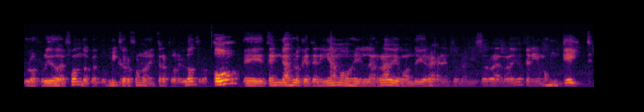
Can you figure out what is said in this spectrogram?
los ruidos de fondo cuando un micrófono entra por el otro. O eh, tengas lo que teníamos en la radio cuando yo era gerente de una emisora de radio, teníamos un gate.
